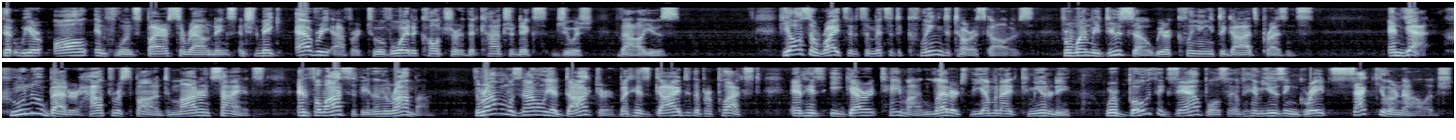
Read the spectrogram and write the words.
that we are all influenced by our surroundings and should make every effort to avoid a culture that contradicts Jewish values. He also writes that it's a mitzvah to cling to Torah scholars, for when we do so, we are clinging to God's presence. And yet, who knew better how to respond to modern science and philosophy than the Rambam? The Rambam was not only a doctor, but his guide to the perplexed and his Igeret Teiman, letter to the Yemenite community, were both examples of him using great secular knowledge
